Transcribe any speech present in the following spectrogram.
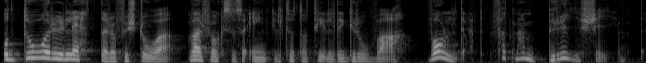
Och då är det lättare att förstå varför också så enkelt att ta till det grova våldet. För att man bryr sig inte.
